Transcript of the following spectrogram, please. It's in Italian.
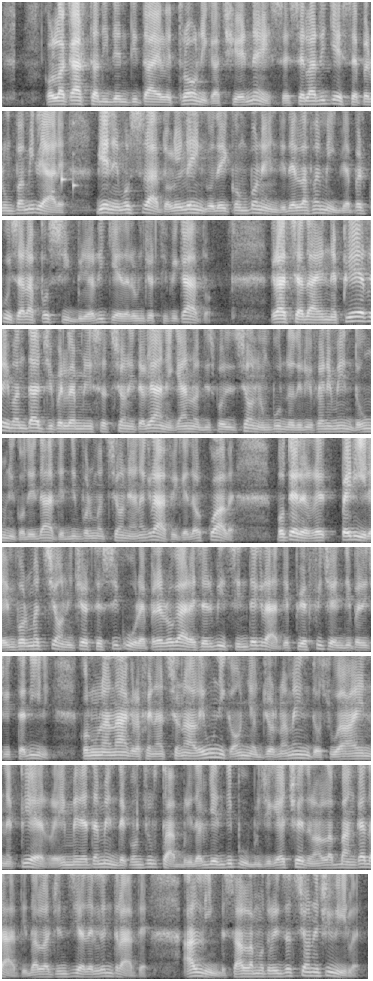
con la carta d'identità elettronica CNS e se la richiesta è per un familiare viene mostrato l'elenco dei componenti della famiglia per cui sarà possibile richiedere un certificato. Grazie ad ANPR i vantaggi per le amministrazioni italiane che hanno a disposizione un punto di riferimento unico dei dati e di informazioni anagrafiche dal quale poter reperire informazioni certe e sicure per erogare servizi integrati e più efficienti per i cittadini. Con un'anagrafe nazionale unica ogni aggiornamento su ANPR è immediatamente consultabile dagli enti pubblici che accedono alla banca dati, dall'Agenzia delle Entrate all'Inps, alla motorizzazione civile.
